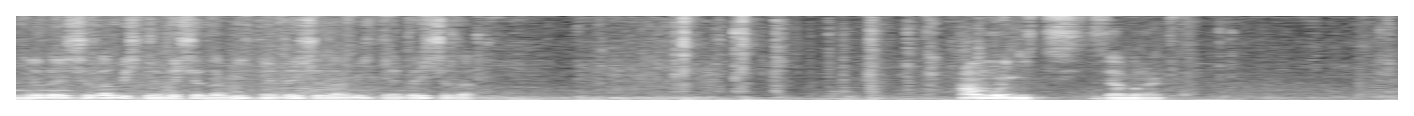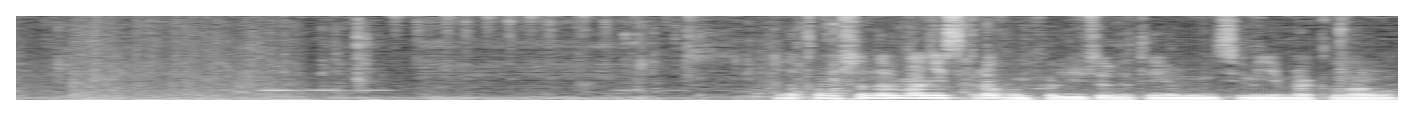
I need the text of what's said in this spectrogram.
Nie daj się zabić, nie daj się zabić, nie daj się zabić, nie daj się zabić. Amunicji zabrakło. Ja to muszę normalnie z krową chodzić, żeby tej amunicji mi nie brakowało.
